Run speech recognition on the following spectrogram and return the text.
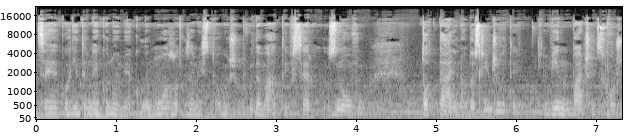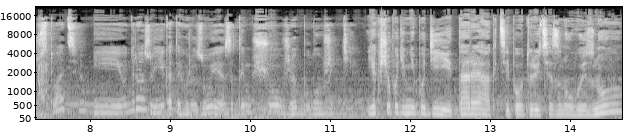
Це когнітивна економія, коли мозок, замість того, щоб видавати все знову тотально досліджувати, він бачить схожу ситуацію і одразу її категоризує за тим, що вже було в житті. Якщо подібні події та реакції повторюються знову і знову,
